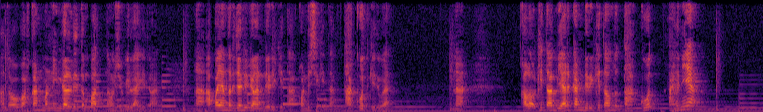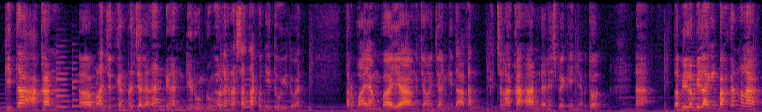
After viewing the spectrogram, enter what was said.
atau bahkan meninggal di tempat, nauzubillah gitu kan. Nah, apa yang terjadi dengan diri kita, kondisi kita? Takut gitu kan. Nah, kalau kita biarkan diri kita untuk takut, akhirnya kita akan uh, melanjutkan perjalanan dengan dirundungi oleh rasa takut itu gitu kan. Terbayang-bayang jangan-jangan kita akan kecelakaan dan lain sebagainya betul? Nah lebih-lebih lagi bahkan malah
